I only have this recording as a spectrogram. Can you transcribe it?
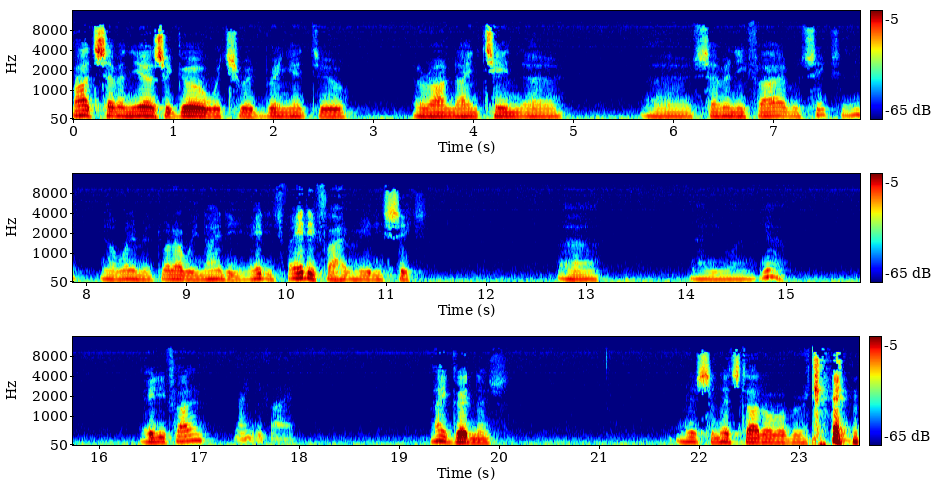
about seven years ago, which would bring it to around 1975 or 6, is it? No, wait a minute, what are we, 90, 80, 85 or 86? Uh, 91, yeah. 85? 95. My goodness. Listen, let's start all over again.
